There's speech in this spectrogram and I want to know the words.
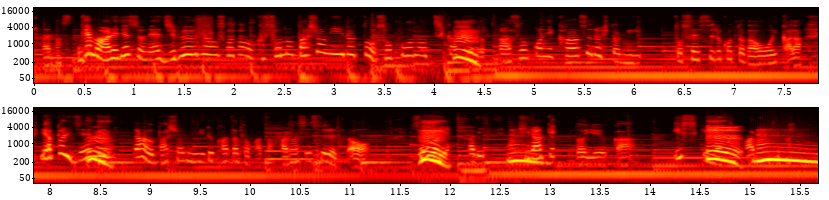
ございます。でもあれですよね、自分のそのその場所にいると、そこの近くとか、そこに関する人にと接することが多いから、やっぱり全然違う場所にいる方とかと話しすると、すごいやっぱり開けるというか、意識が変わる。うん。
